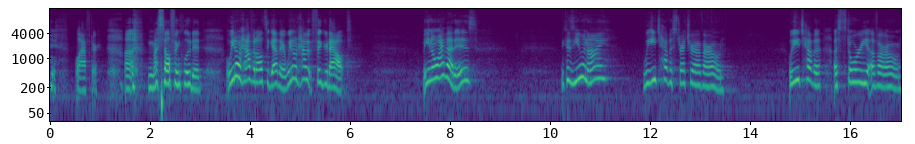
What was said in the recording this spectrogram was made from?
Laughter. Uh, myself included. We don't have it all together. We don't have it figured out. But you know why that is? Because you and I, we each have a stretcher of our own. We each have a, a story of our own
